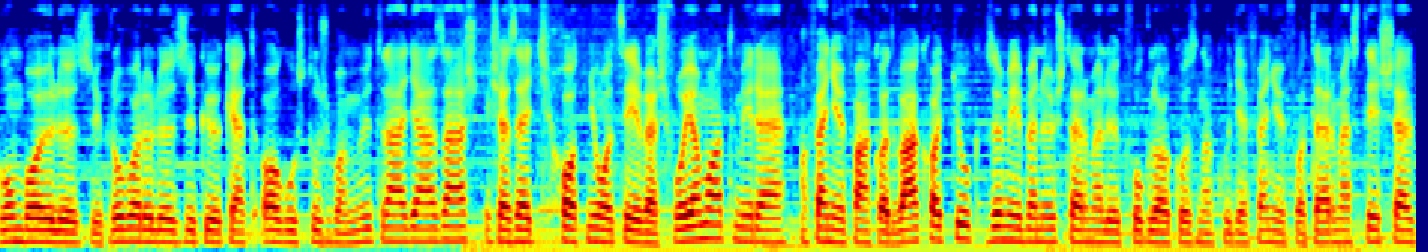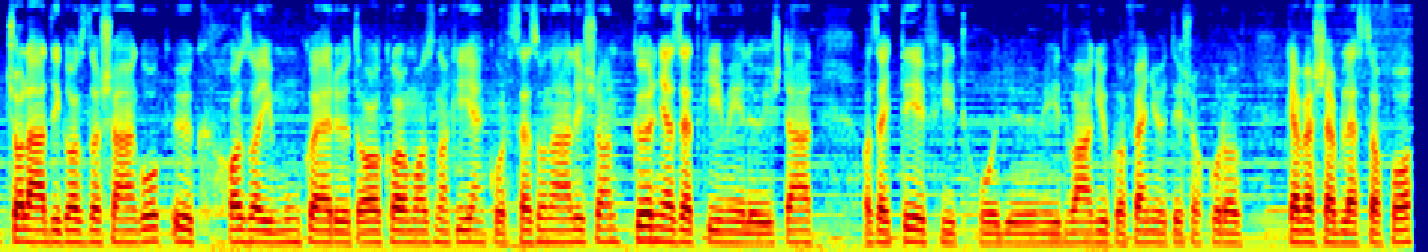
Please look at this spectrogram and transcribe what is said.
gombaölözzük, rovarölözzük őket, augusztusban műtrágyázás, és ez egy 6-8 éves folyamat, mire a fenyőfákat vághatjuk. Zömében őstermelők foglalkoznak ugye fenyőfa termesztéssel, családi gazdaságok, ők hazai munkaerőt alkalmaznak ilyenkor szezonálisan, környezetkímélő is, tehát az egy tévhit, hogy mi itt vágjuk a fenyőt, és akkor a kevesebb lesz a fa,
